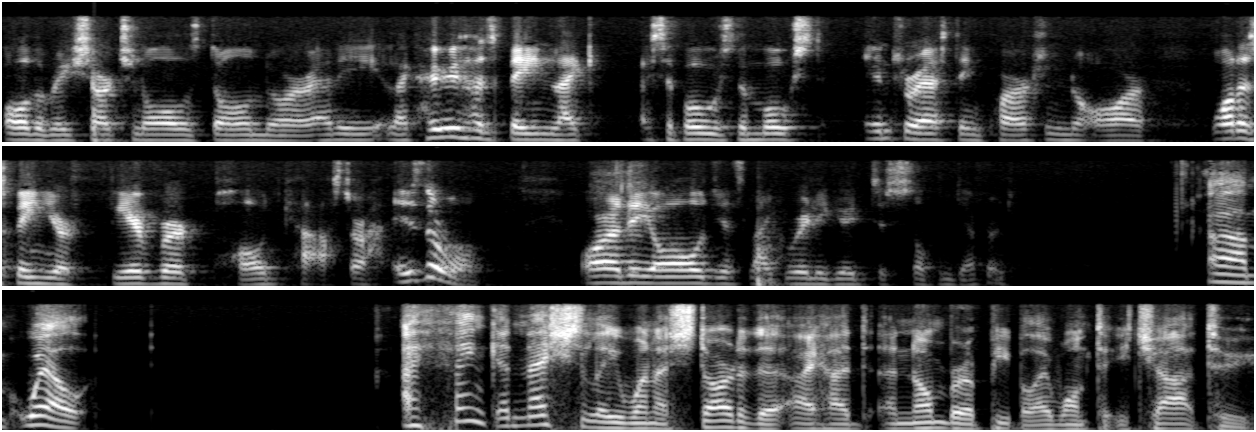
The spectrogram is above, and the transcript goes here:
all the research and all is done, or any like who has been like I suppose the most interesting person, or what has been your favorite podcast, or is there one, or are they all just like really good, just something different? Um, well, I think initially when I started it, I had a number of people I wanted to chat to,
